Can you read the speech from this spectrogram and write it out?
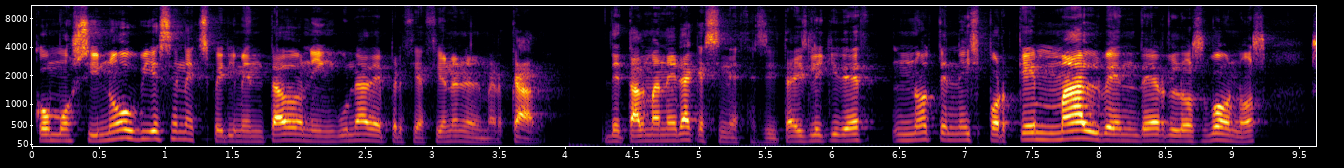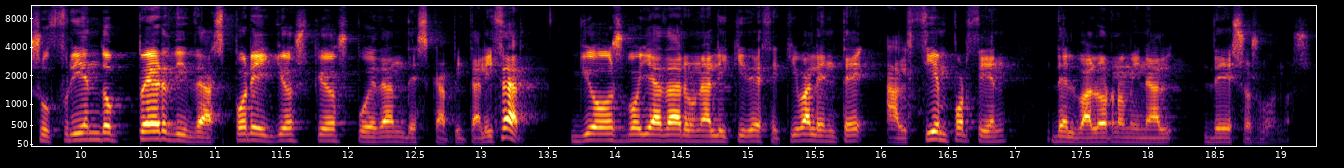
como si no hubiesen experimentado ninguna depreciación en el mercado. De tal manera que si necesitáis liquidez, no tenéis por qué mal vender los bonos sufriendo pérdidas por ellos que os puedan descapitalizar yo os voy a dar una liquidez equivalente al 100% del valor nominal de esos bonos.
